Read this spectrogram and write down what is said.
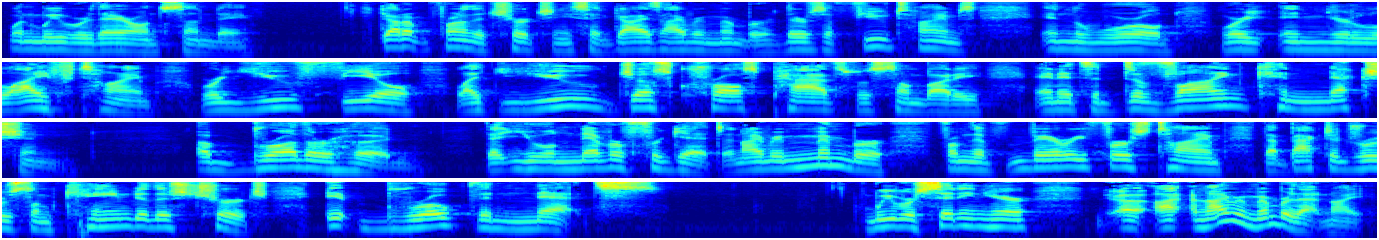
when we were there on Sunday. Got up in front of the church and he said, Guys, I remember there's a few times in the world where in your lifetime where you feel like you just cross paths with somebody and it's a divine connection, a brotherhood that you will never forget. And I remember from the very first time that Back to Jerusalem came to this church, it broke the nets we were sitting here, uh, I, and I remember that night.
